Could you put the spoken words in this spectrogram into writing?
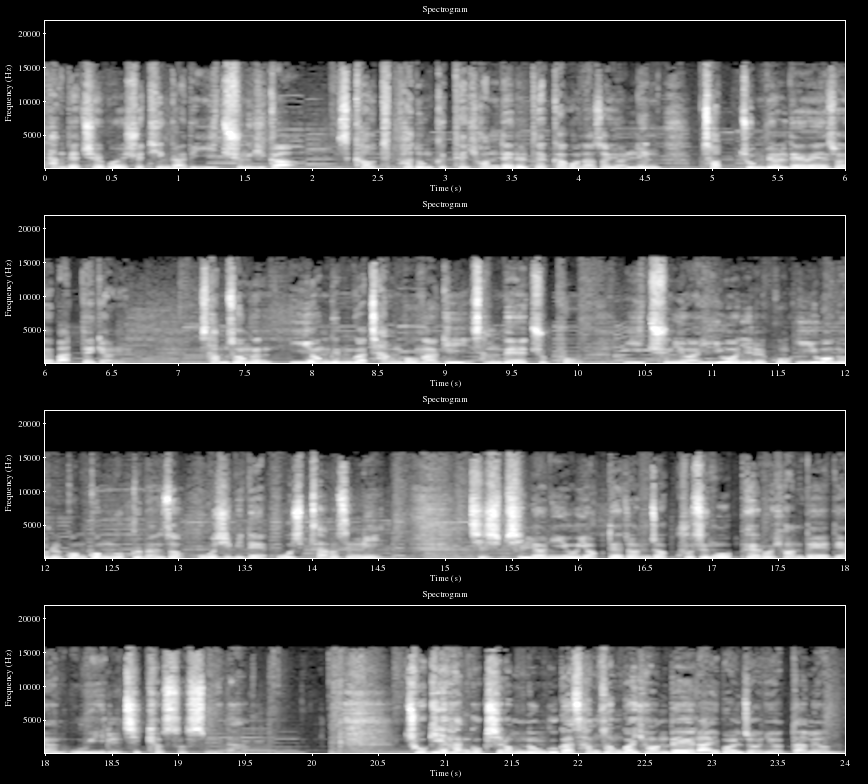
당대 최고의 슈팅가드 이충희가 스카우트 파동 끝에 현대를 택하고 나서 열린 첫 종별 대회에서의 맞대결. 삼성은 이영근과 장봉학이 상대의 주포 이충희와 이원희를 이원우를 꽁꽁 묶으면서 52대 54로 승리. 77년 이후 역대 전적 9승 5패로 현대에 대한 우위를 지켰었습니다. 초기 한국 실업농구가 삼성과 현대의 라이벌전이었다면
